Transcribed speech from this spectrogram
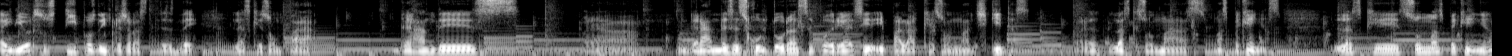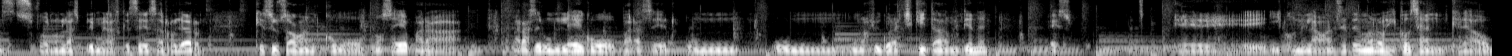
hay diversos tipos de impresoras 3D. Las que son para grandes grandes esculturas se podría decir y para las que son más chiquitas, para las que son más, más pequeñas. Las que son más pequeñas fueron las primeras que se desarrollaron, que se usaban como, no sé, para, para hacer un Lego, para hacer una figura chiquita, ¿me entienden? Eso. Eh, y con el avance tecnológico se han creado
